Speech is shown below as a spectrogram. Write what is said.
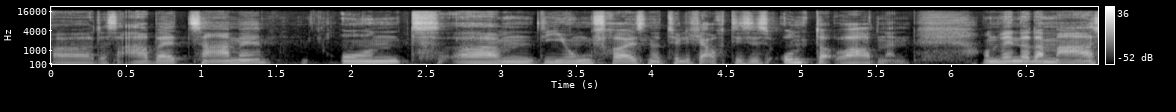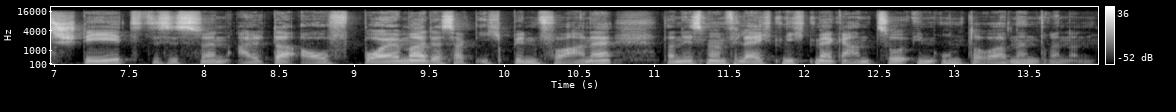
äh, das Arbeitsame und ähm, die Jungfrau ist natürlich auch dieses Unterordnen. Und wenn da der Mars steht, das ist so ein alter Aufbäumer, der sagt, ich bin vorne, dann ist man vielleicht nicht mehr ganz so im Unterordnen drinnen.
